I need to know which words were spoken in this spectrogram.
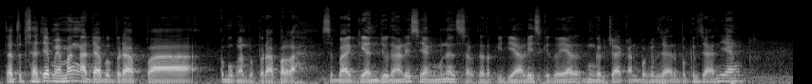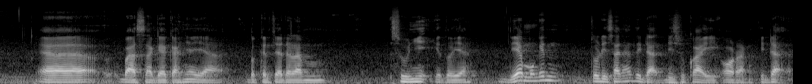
tetap saja memang ada beberapa bukan beberapa lah sebagian jurnalis yang kemudian tetap idealis gitu ya mengerjakan pekerjaan-pekerjaan yang eh, bahasa gagahnya ya bekerja dalam sunyi gitu ya dia mungkin tulisannya tidak disukai orang tidak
